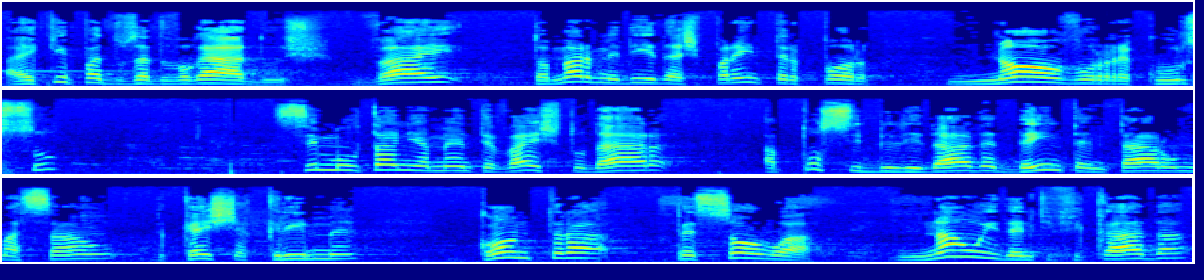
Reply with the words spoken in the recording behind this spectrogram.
A equipa dos advogados vai tomar medidas para interpor novo recurso simultaneamente vai estudar a possibilidade de intentar uma ação de queixa-crime contra pessoa não identificada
